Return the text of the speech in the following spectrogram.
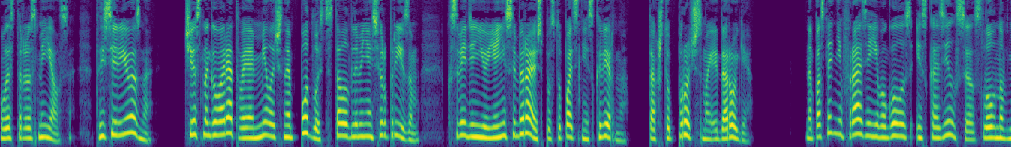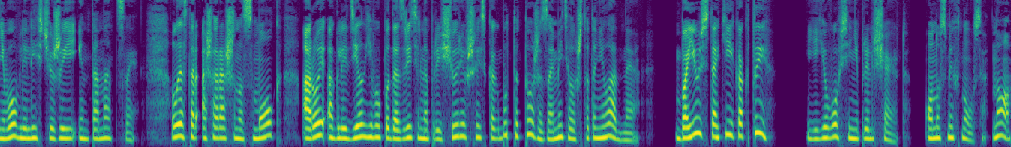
Лестер рассмеялся. «Ты серьезно? Честно говоря, твоя мелочная подлость стала для меня сюрпризом. К сведению, я не собираюсь поступать с ней скверно. Так что прочь с моей дороги». На последней фразе его голос исказился, словно в него влились чужие интонации. Лестер ошарашенно смолк, а Рой оглядел его, подозрительно прищурившись, как будто тоже заметил что-то неладное. «Боюсь, такие, как ты, ее вовсе не прельщают». Он усмехнулся. «Но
